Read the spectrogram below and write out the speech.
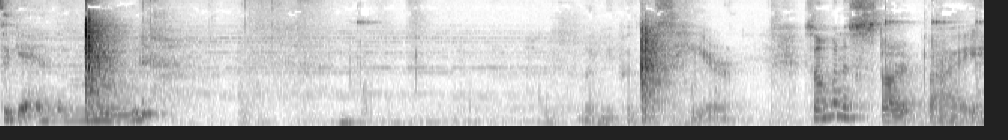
to get in the mood. Here. So I'm gonna start by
